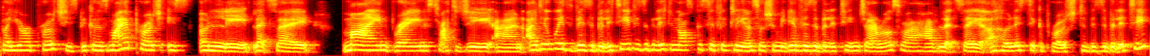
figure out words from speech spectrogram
by your approaches because my approach is only, let's say, mind, brain, strategy, and I deal with visibility, visibility not specifically on social media, visibility in general. So I have, let's say, a holistic approach to visibility.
